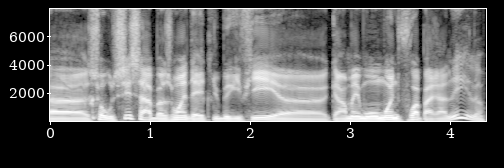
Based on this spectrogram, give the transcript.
Euh, ça aussi, ça a besoin d'être lubrifié euh, quand même au moins une fois par année. Là.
